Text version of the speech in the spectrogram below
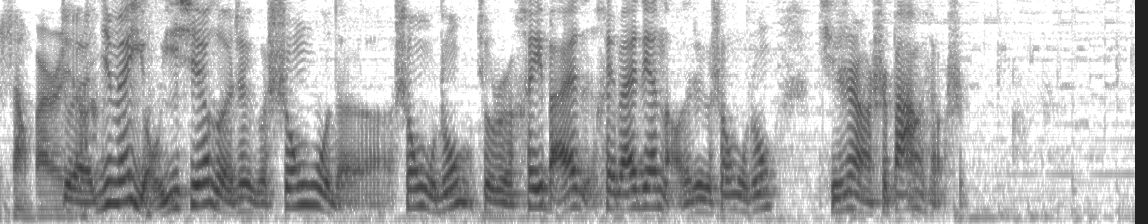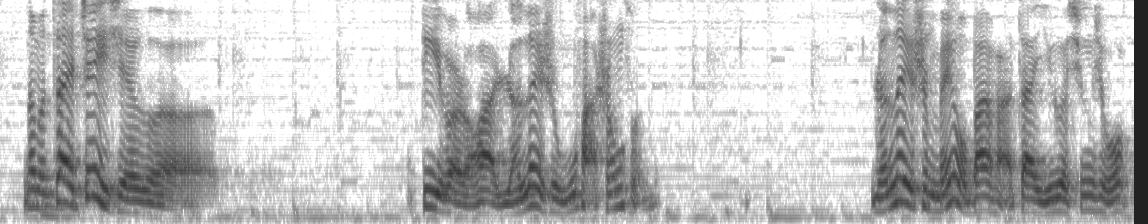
上班对，因为有一些个这个生物的生物钟，就是黑白的黑白颠倒的这个生物钟，其实上是八个小时。那么在这些个地方的话，人类是无法生存的，人类是没有办法在一个星球，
